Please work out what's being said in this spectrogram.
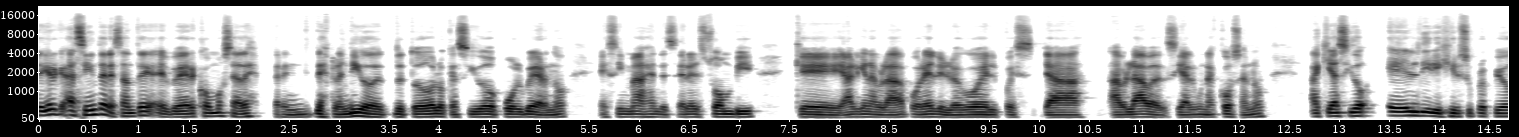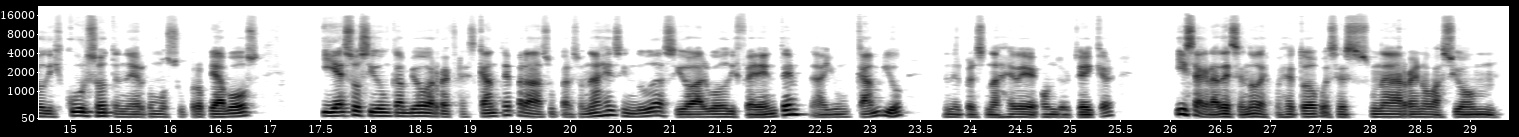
Taker ha sido interesante eh, ver cómo se ha desprendido de, todo lo que ha sido Paul Bear, ¿no? Esa imagen de ser el zombie que alguien hablaba por él y luego él, pues ya hablaba, decía alguna cosa, ¿no? Aquí ha sido él dirigir su propio discurso, tener como su propia voz, y eso ha sido un cambio refrescante para su personaje, sin duda, ha sido algo diferente, hay un cambio en el personaje de Undertaker, y se agradece, ¿no? Después de todo, pues es una renovación,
